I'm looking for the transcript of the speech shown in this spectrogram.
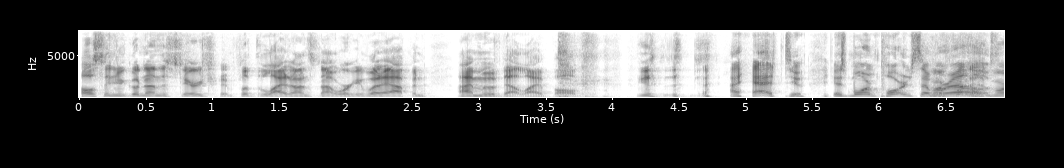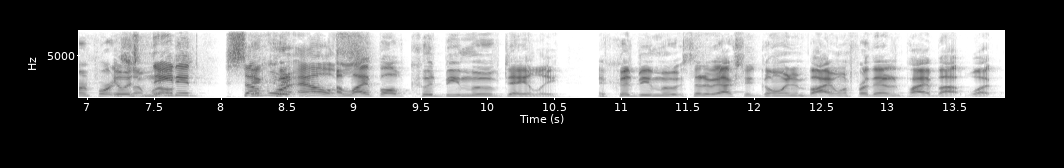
All of a sudden you go down the stairs, you flip the light on, it's not working. What happened? I moved that light bulb. I had to. It was more important somewhere More else. More important. It was somewhere needed else. Somewhere could- else. A light bulb could be moved daily. It could be moved instead of actually going and buying one for then probably about what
